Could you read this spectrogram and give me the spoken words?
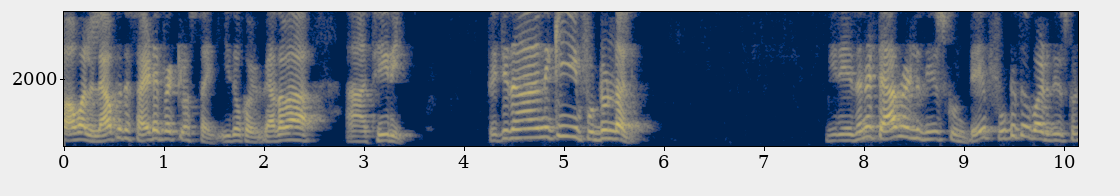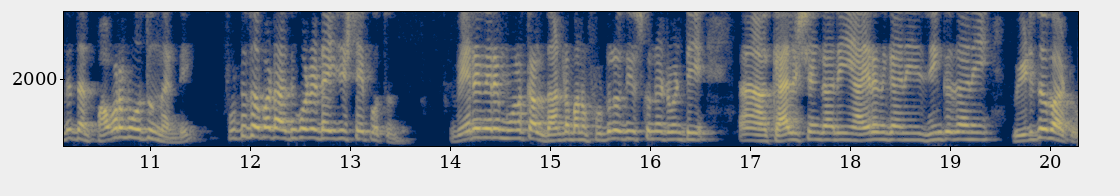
కావాలి లేకపోతే సైడ్ ఎఫెక్ట్లు వస్తాయి. ఇది ఒక వెధవ థీరీ. ప్రతిదానికి ఫుడ్ ఉండాలి. మీరు ఏదైనా ట్యాబ్లెట్లు తీసుకుంటే ఫుడ్తో పాటు తీసుకుంటే దాని పవర్ పోతుందండి. ఫుడ్తో పాటు అది కూడా డైజెస్ట్ అయిపోతుంది. వేరే వేరే మూలకాలు దాంట్లో మనం ఫుడ్లో తీసుకున్నటువంటి కాల్షియం కానీ ఐరన్ కానీ జింక్ కానీ వీటితో పాటు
